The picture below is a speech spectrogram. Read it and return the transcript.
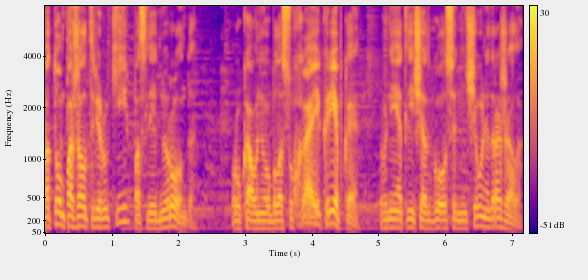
потом пожал три руки, последнюю Ронда. Рука у него была сухая и крепкая, в ней, отличие от голоса, ничего не дрожало.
